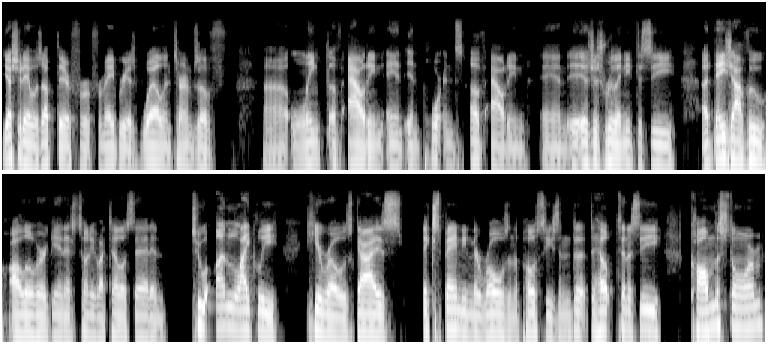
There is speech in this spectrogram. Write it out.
yesterday was up there for for Mabry as well in terms of uh, length of outing and importance of outing. And it, it, was just really neat to see a deja vu all over again, as Tony Vitello said, and two unlikely heroes, guys expanding their roles in the postseason to, to help Tennessee calm the storm,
